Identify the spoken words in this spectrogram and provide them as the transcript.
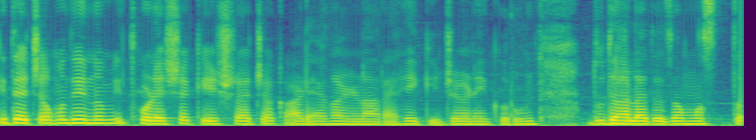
की त्याच्यामध्ये ना मी थोड्याशा केशराच्या काड्या घालणार आहे की जेणेकरून दुधाला त्याचा मस्त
